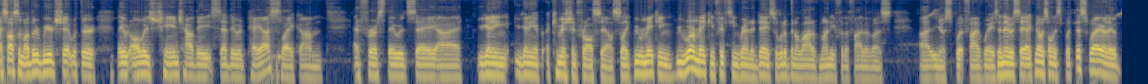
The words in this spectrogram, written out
I saw some other weird shit with their they would always change how they said they would pay us. Like um at first they would say uh you're getting you're getting a, a, commission for all sales. So like we were making we were making 15 grand a day, so it would have been a lot of money for the five of us. Uh, you know, split five ways, and they would say like, no, it's only split this way, or they would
